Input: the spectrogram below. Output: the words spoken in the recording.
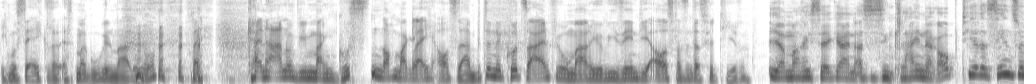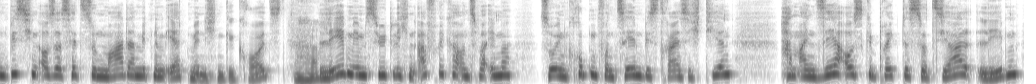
Ich musste ehrlich gesagt erstmal googeln, Mario. weil keine Ahnung, wie Mangusten nochmal gleich aussahen. Bitte eine kurze Einführung, Mario. Wie sehen die aus? Was sind das für Tiere? Ja, mache ich sehr gerne. Also es sind kleine Raubtiere, sehen so ein bisschen aus, als hättest du ein Marder mit einem Erdmännchen gekreuzt, Aha. leben im südlichen Afrika und zwar immer so in Gruppen von 10 bis 30 Tieren, haben ein sehr ausgeprägtes Sozialleben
